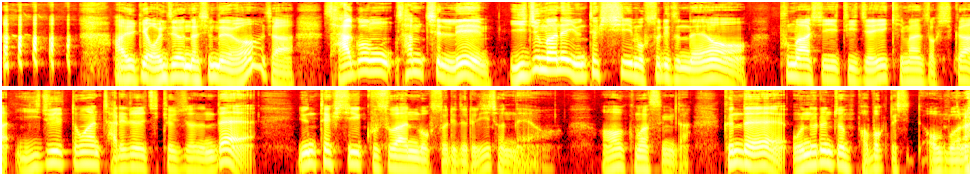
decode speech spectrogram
아 이게 언제였나 싶네요. 자 4037님 2주 만에 윤택 씨 목소리 듣네요. 푸마시 DJ 김한석 씨가 2주일 동안 자리를 지켜주셨는데 윤택 씨 구수한 목소리 들으니 좋네요. 어 고맙습니다. 근데 오늘은 좀 버벅대시. 어 뭐나.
